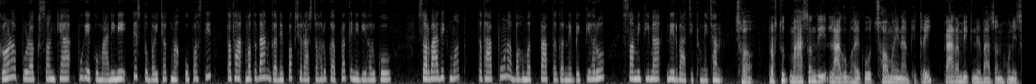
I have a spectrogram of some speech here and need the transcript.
गणपूरक संख्या पुगेको मानिने त्यस्तो बैठकमा उपस्थित तथा मतदान गर्ने पक्ष राष्ट्रहरूका प्रतिनिधिहरूको सर्वाधिक मत तथा पूर्ण बहुमत प्राप्त गर्ने व्यक्तिहरू समितिमा निर्वाचित हुनेछन्। प्रस्तुत महासन्धि लागू भएको छ महिनाभित्रै प्रारम्भिक निर्वाचन हुनेछ।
